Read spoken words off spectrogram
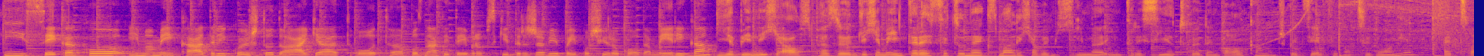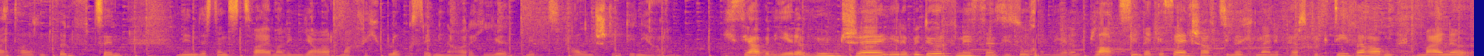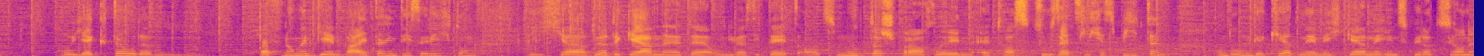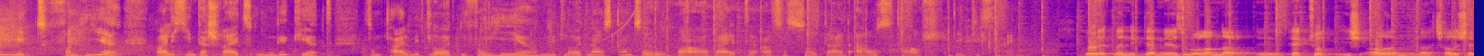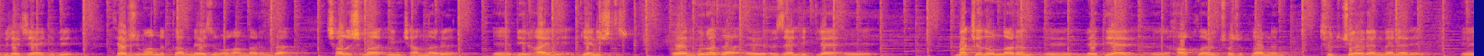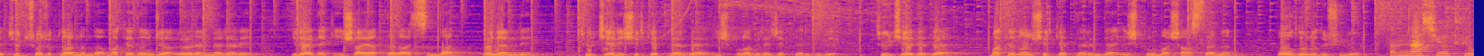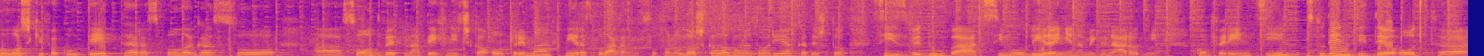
i sekako imam i kadri koji što doagjat od eh, poznatite evropskih državi, pa i poširoko od Amerika. Hier bin ich aus persönlichem Interesse zunächst mal. Ich habe mich immer interessiert für den Balkan und speziell für Mazedonien. Seit 2015 mindestens zweimal im Jahr mache ich Blogseminare hier mit allen Studienjahren. Sie haben ihre Wünsche, ihre Bedürfnisse, sie suchen ihren Platz in der Gesellschaft, sie möchten eine Perspektive haben. Meine Projekte oder Hoffnungen gehen weiter in diese Richtung. Ich äh, würde gerne der Universität als Muttersprachlerin etwas Zusätzliches bieten und umgekehrt nehme ich gerne Inspirationen mit von hier, weil ich in der Schweiz umgekehrt zum Teil mit Leuten von hier, mit Leuten aus ganz Europa arbeite. Also es sollte ein Austausch wirklich sein. Öğretmenlikten mezun olanlar e, pek çok iş alanında çalışabileceği gibi tercümanlıktan mezun olanların da çalışma imkanları e, bir hayli geniştir. Ben burada e, özellikle e, Makedonların ve diğer halkların çocuklarının Türkçe öğrenmeleri, Türk çocuklarının da Makedonca öğrenmeleri ilerideki iş hayatları açısından önemli. Türkiye'li şirketlerde iş bulabilecekleri gibi Türkiye'de de Makedon şirketlerinde iş bulma şanslarının olduğunu düşünüyorum. Па, нашиот филолошки факултет располага со соодветна техничка опрема. Ние располагаме со фонолошка лабораторија каде што се изведуваат симулирање на меѓународни конференции. Студентите од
